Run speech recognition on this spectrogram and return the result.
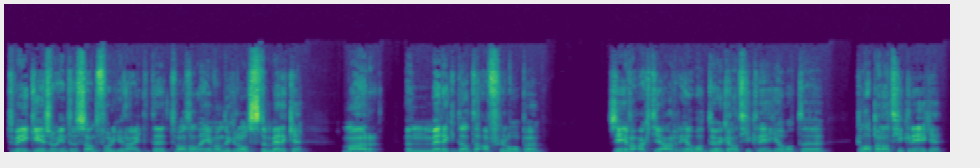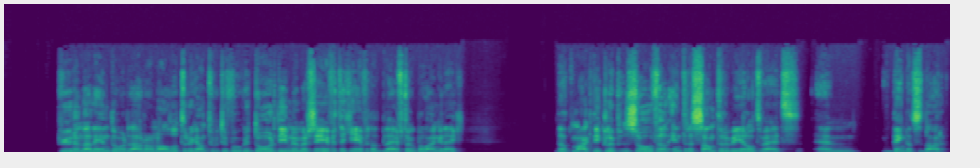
twee keer zo interessant voor United. Het was al een van de grootste merken, maar een merk dat de afgelopen zeven, acht jaar heel wat deuken had gekregen, heel wat eh, klappen had gekregen. Puur en alleen door daar Ronaldo terug aan toe te voegen, door die nummer 7 te geven, dat blijft ook belangrijk. Dat maakt die club zoveel interessanter wereldwijd. En ik denk dat ze daar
